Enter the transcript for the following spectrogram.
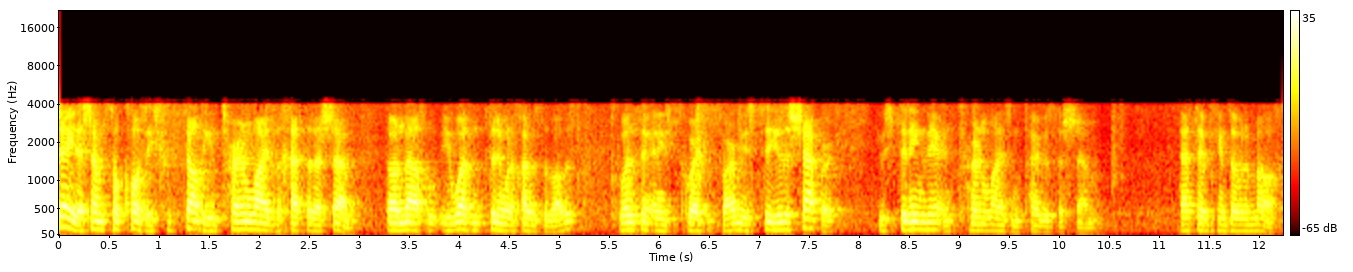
shade. Hashem's so close. He felt he internalized the Chesed Hashem. He wasn't sitting with a Chavis of others. He wasn't sitting any squares of farm. He was, he was a shepherd. He was sitting there internalizing Taivas Hashem. That's how he became David Melech.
